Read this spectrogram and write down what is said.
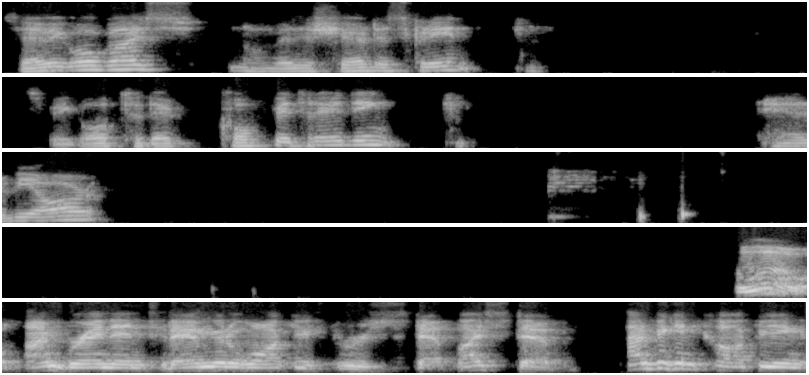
So here we go, guys. I'm going to share the screen. So we go to the copy trading. Here we are. Hello, I'm Brandon. Today I'm going to walk you through step by step how to begin copying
